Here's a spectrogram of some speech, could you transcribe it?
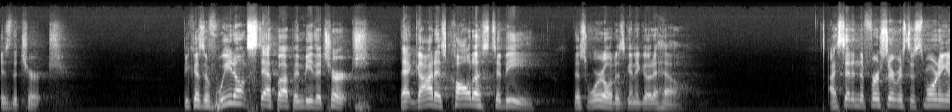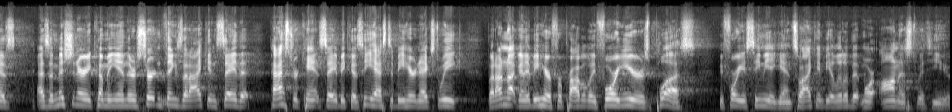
is the church. Because if we don't step up and be the church that God has called us to be, this world is going to go to hell. I said in the first service this morning, as, as a missionary coming in, there's certain things that I can say that Pastor can't say because he has to be here next week, but I'm not going to be here for probably four years plus before you see me again, so I can be a little bit more honest with you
